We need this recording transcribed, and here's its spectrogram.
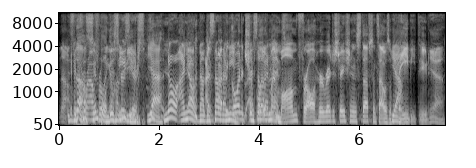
No. if it's No. this Around for simple like and this 100 easy. years. Yeah. No, I know. No, that's I've, not what I've I've been going to That's not AAA with my mom for all her registration and stuff since I was a Yeah. baby, dude. Yeah.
